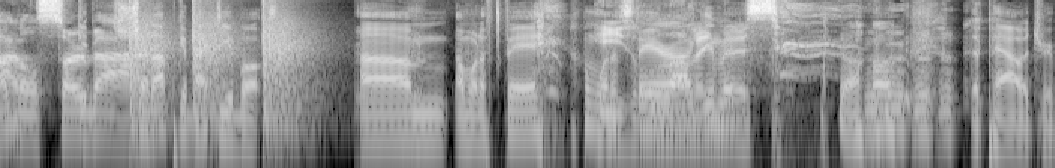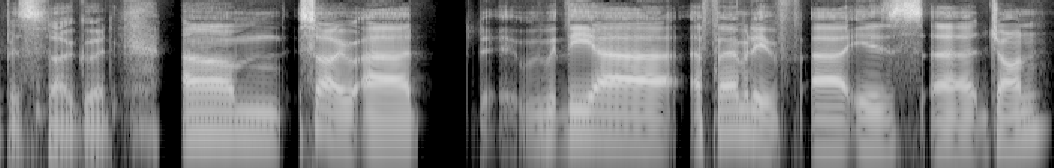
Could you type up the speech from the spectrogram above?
Doug. title so Get- bad. Shut up. Get back to your box. Um, I want a fair. I want He's a fair loving argument. this. the power trip is so good. Um, so uh, the uh, affirmative uh, is uh, John.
